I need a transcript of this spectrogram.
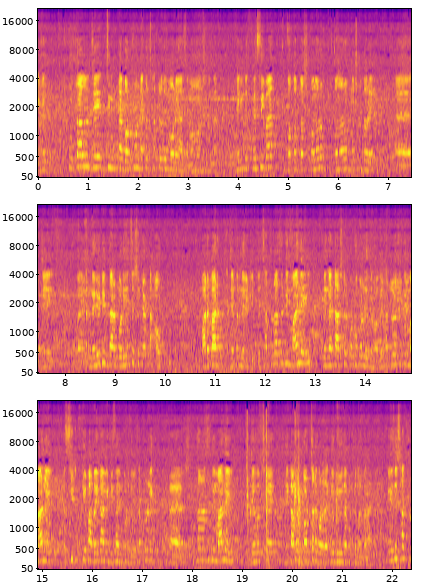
এই যে টোটাল যে চিন্তা গঠন এখন ছাত্রদের মনে আছে, মন মানসিকতা যে কিন্তু ফেসিবাদ গত দশ, পনেরো পনেরো বছর ধরে যে নেগেটিভ দাঁড় করিয়েছে, সেটা একটা আউটপুট বারবার যেটা নেগেটিভ যে ছাত্র যদি মানেই যে না টাস্কের প্রটোকল নিতে হবে, ছাত্ররা যদি মানেই সিট কে পাবে, এটা আমি ডিফাইন করে দেবো। ছাত্রলীগ ছাত্ররা যদি মানে মানেই যে হচ্ছে, যে কাউকে টর্চার করা যায়, কেউ বিরোধিতা করতে পারবে না। এই যে ছাত্র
